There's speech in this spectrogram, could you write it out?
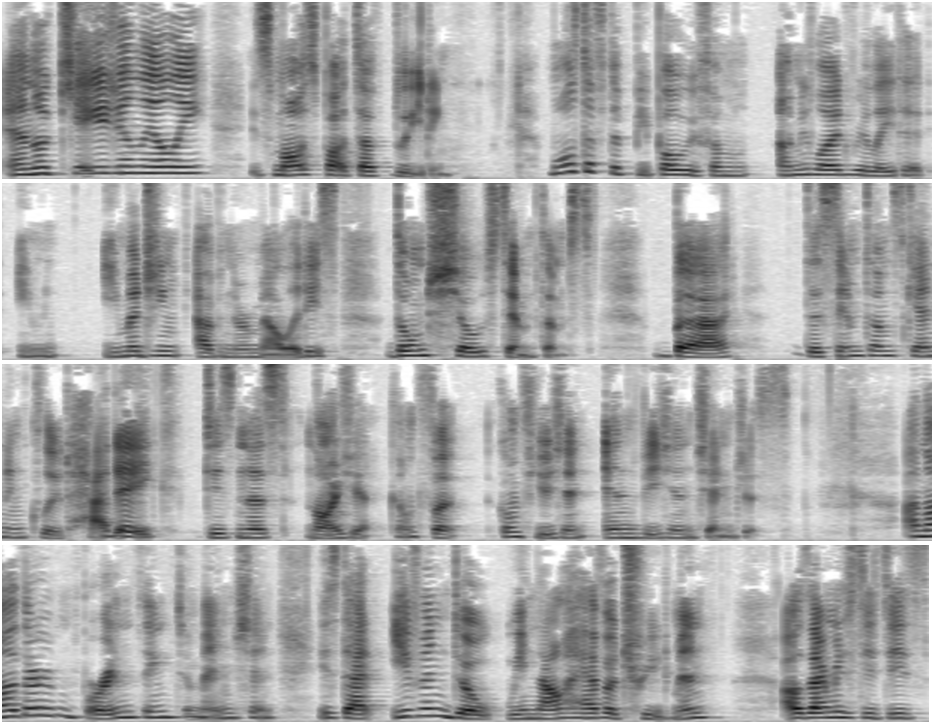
and occasionally small spots of bleeding. Most of the people with amyloid related Im- imaging abnormalities don't show symptoms, but the symptoms can include headache, dizziness, nausea, conf- confusion, and vision changes. Another important thing to mention is that even though we now have a treatment, Alzheimer's disease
